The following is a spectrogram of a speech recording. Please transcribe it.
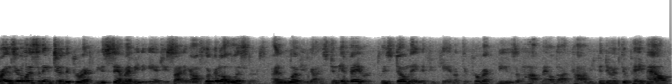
Friends, you're listening to The Correct Views. Sam Ivy Di Gangi signing off. Look at all the listeners. I love you guys. Do me a favor. Please donate if you can at thecorrectviews at hotmail.com. You can do it through PayPal.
